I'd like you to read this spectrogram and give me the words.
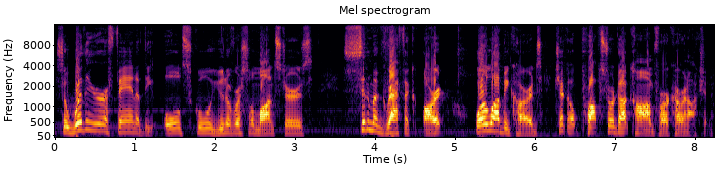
So whether you're a fan of the old school Universal Monsters, cinematographic art, or lobby cards, check out propstore.com for our current auction.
